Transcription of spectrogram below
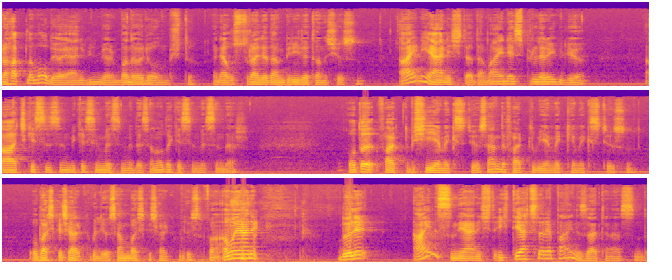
rahatlama oluyor yani bilmiyorum. Bana öyle olmuştu. Hani Avustralya'dan biriyle tanışıyorsun. Aynı yani işte adam. Aynı esprilere gülüyor. Ağaç kesilsin mi kesilmesin mi desen o da kesilmesin der. O da farklı bir şey yemek istiyor. Sen de farklı bir yemek yemek istiyorsun. O başka şarkı biliyor. Sen başka şarkı biliyorsun falan. Ama yani böyle aynısın yani işte. ihtiyaçlar hep aynı zaten aslında.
